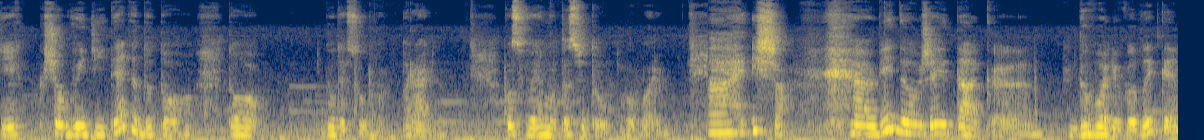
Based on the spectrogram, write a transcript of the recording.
якщо ви дійдете до того, то буде супер, реально. По своєму досвіду говорю. А, і що? Відео вже і так е, доволі велике,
